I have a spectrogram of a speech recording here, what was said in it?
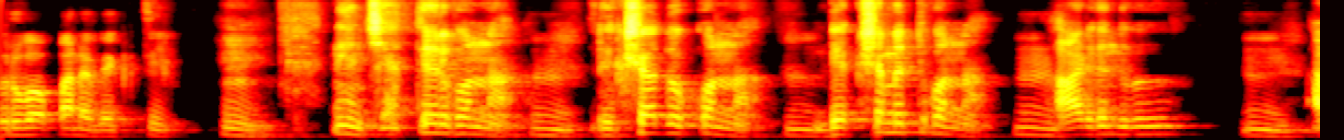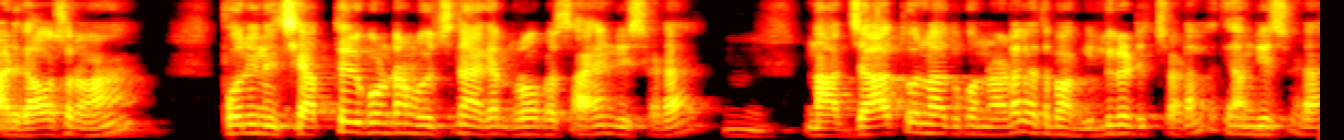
గురువప్ప అనే వ్యక్తి. నేను చెత్త ఎరుకున్నా ఉమ్, రిక్షా దొక్కున్నా భిక్షమెత్తుకున్నా ఆడికెందుకు? ఆడికి అవసరమా? పోనీ నేను చెత్త ఎరుకుంటాను వచ్చి రూపాయి సహాయం చేశాడా? నా జాతులను ఆదుకున్నాడా? లేదా మాకు ఇల్లు కట్టించాడా? లేదా ఏం చేశాడా?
